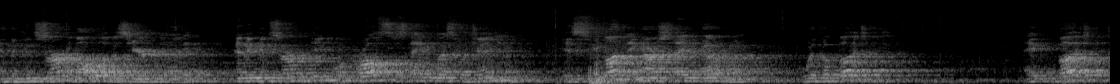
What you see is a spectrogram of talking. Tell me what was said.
and the concern of all of us here today, and the concern of people across the state of West Virginia, is funding our state government with a budget. A budget.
